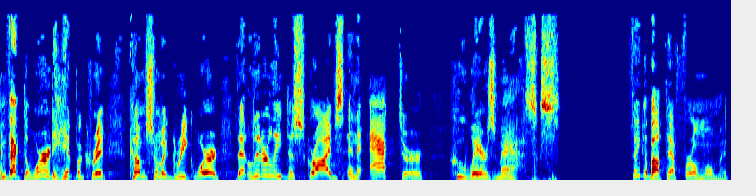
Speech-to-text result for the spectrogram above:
In fact, the word hypocrite comes from a Greek word that literally describes an actor who wears masks. Think about that for a moment.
